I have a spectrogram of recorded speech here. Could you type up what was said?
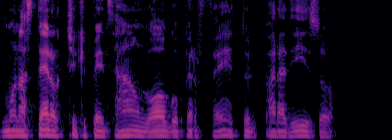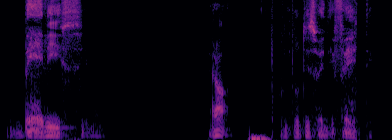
monastero c'è chi pensa, ah, un luogo perfetto, il paradiso, bellissimo. Però tutti i suoi difetti.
